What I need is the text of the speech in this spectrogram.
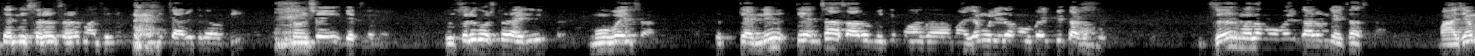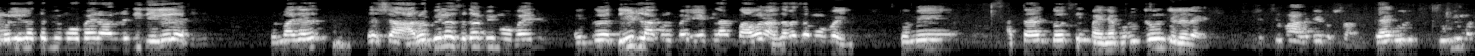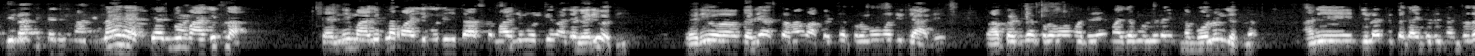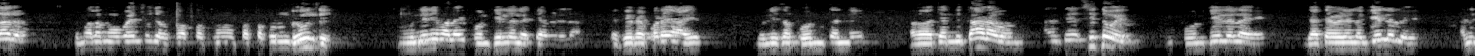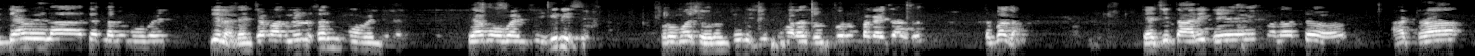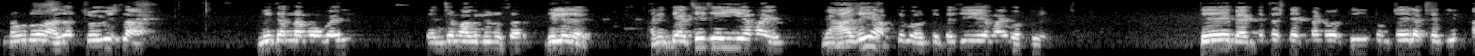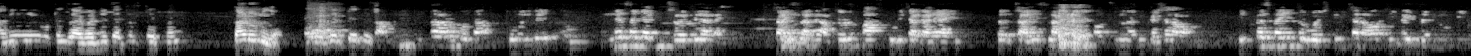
त्यांनी सरळ सरळ माझ्या चारित्र्यावरती संशय घेतलेला आहे. दुसरी गोष्ट राहिली मोबाईलचा. तर त्यांनी त्यांचा असा आरोप आहे की माझा माझ्या मुलीचा मोबाईल मी काढून देतो जर मला मोबाईल काढून घ्यायचा असता माझ्या मुलीला तर मी मोबाईल ऑलरेडी दिलेलाच आहे. पण माझ्या त्या श- आरोपीला सुद्धा मी मोबाईल एक दीड लाख रुपये एक लाख बावन्न हजाराचा मोबाईल तो मी आता दोन तीन महिन्यापूर्वी घेऊन दिलेला आहे. नाही नाही त्यांनी मागितला. त्यांनी मागितला. माझी मुली इथं असतं. माझी मुलगी माझ्या घरी होती. घरी घरी असताना वाकडच्या क्रमामध्ये ते आले. वाकडच्या क्रमामध्ये माझ्या मुलीला इथनं बोलून घेतलं. आणि तिला तिथं काहीतरी त्यांचं झालं. की मला मोबाईल तुझ्या पप्पा पप्पाकडून घेऊन दे. मुलीने मलाही फोन केलेला आहे त्यावेळेला. त्याचे रेकॉर्डही आहेत. मुलीचा फोन त्यांनी त्यांनी काढावं. आणि ते सिद्ध होईल. फोन केलेला आहे. ज्या त्या वेळेला गेलेलो आहे. आणि त्यावेळेला त्यातला मी मोबाईल दिला. त्यांच्या मागणीनुसार मी मोबाईल दिला. त्या मोबाईलची ही रिसिप्ट क्रोमा शोरूमची रिसिप्ट तुम्हाला झूम करून बघायचं असेल तर बघा. त्याची तारीख आहे मला वाटतं अठरा नऊ दोन हजार चोवीस ला मी त्यांना मोबाईल त्यांच्या मागणीनुसार दिलेला आहे. आणि त्याचे जे ई एम आय मी आजही हप्ते भरतो त्याचे ई एम आय भरतोय. ते बँकेच्या स्टेटमेंट वरती तुमच्याही लक्षात येईल आणि वकील साहेबांनी त्याचं स्टेटमेंट काढून घ्या. आणि म्हणजे चाळीस लाख आमच्याकडे पाच कोटीच्या गाड्या आहेत तर चाळीस लाख फॉर्च्युनर आम्ही कशाला वापरू? इतकंच नाही तर वैष्णवीच्या नावावर जी काही जमीन होती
